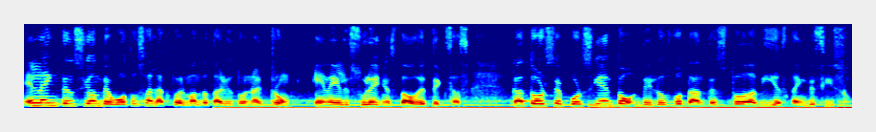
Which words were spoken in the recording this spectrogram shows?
en la intención de votos al actual mandatario Donald Trump en el sureño estado de Texas. 14% de los votantes todavía está indeciso.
